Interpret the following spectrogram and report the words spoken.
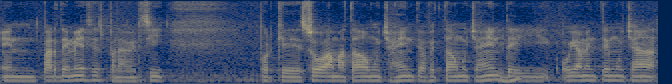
en un par de meses para ver si porque eso ha matado a mucha gente, ha afectado a mucha gente y obviamente mucha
